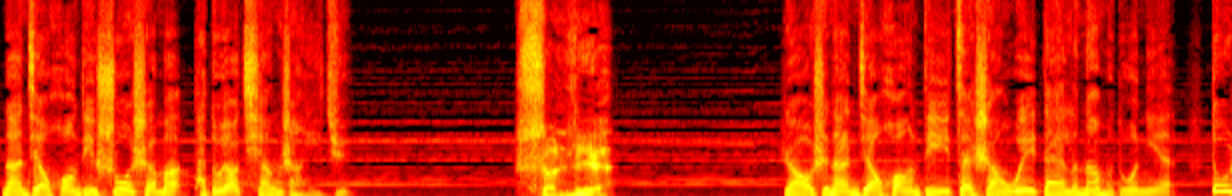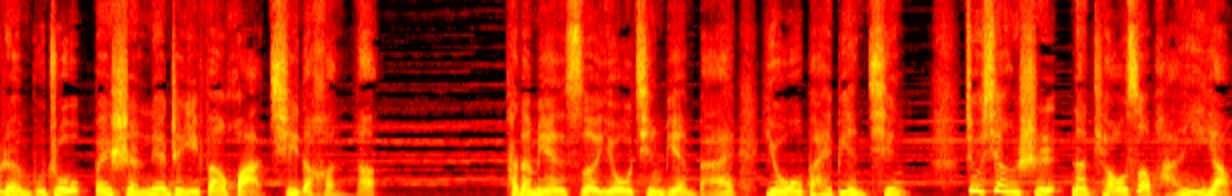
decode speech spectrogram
南疆皇帝说什么他都要呛上一句。沈炼。饶是南疆皇帝在上位待了那么多年，都忍不住被沈炼这一番话气得很了。他的面色由青变白，由白变青，就像是那调色盘一样，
